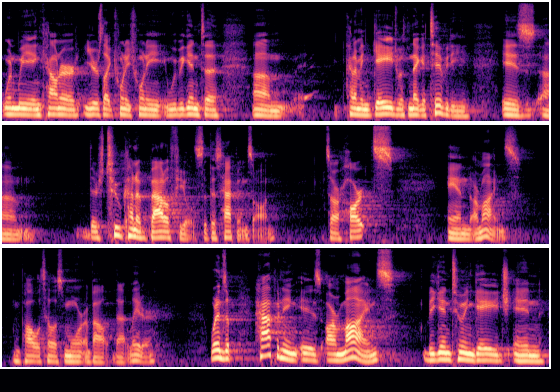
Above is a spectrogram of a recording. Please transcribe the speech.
when we encounter years like 2020 and we begin to um, kind of engage with negativity is um, there's two kind of battlefields that this happens on it's our hearts and our minds. And Paul will tell us more about that later. What ends up happening is our minds begin to engage in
